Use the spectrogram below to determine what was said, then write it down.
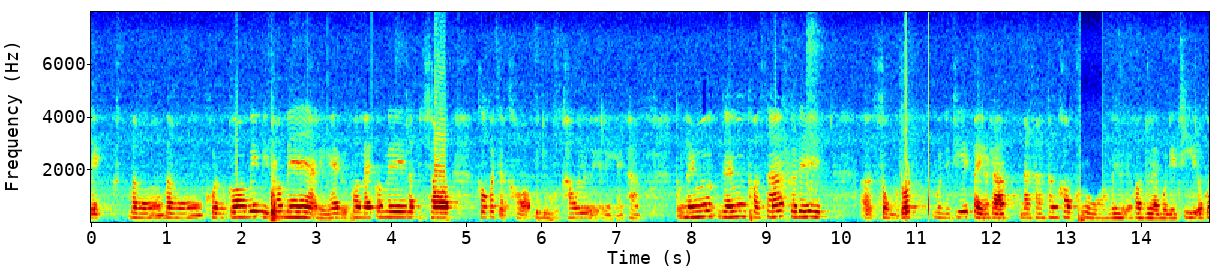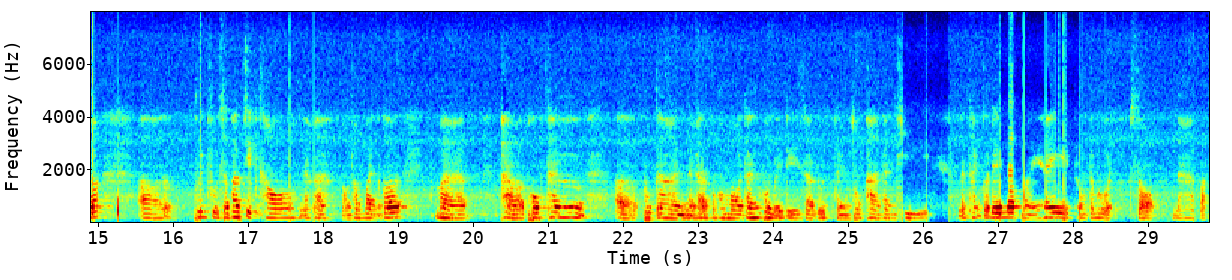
เด็กบางบางคนก็ไม่มีพ่อแม่อะไรเงี้ยหรือพ่อแม่ก็ไม่ได้รับผิดชอบเขาก็จะขอไปอยู่กับเขาเลยอะไรเงี้ยค่ะตรงนั้นนั้นพอทราบก็ได้ส่งรถมูลนิธิไปรับนะคะ ทั้งครอบครัวมาอยู่ในความดูแลมูลนิธิแล้วก็ เอ่อพื้นฟูสภาพจิตเขานะคะสองสาวันก็มาพามาพบท่านผู้การนะคะปคมท่านพลวดีสารุตถึงสุภาทันที และท่านก็ได้มอบหมายให้ทางตำรวจสอบนะคะปัก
